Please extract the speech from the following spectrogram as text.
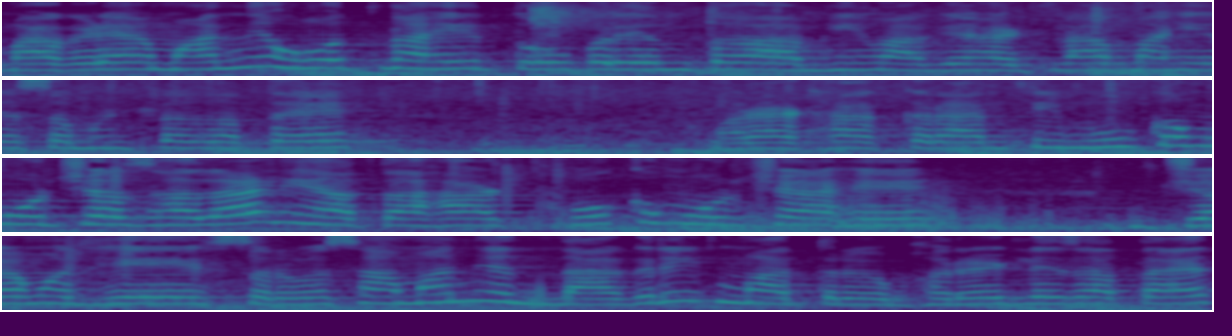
मागण्या मान्य होत नाहीत तोपर्यंत आम्ही मागे हटणार नाही असं म्हटलं जात आहे मराठा क्रांती मूक मोर्चा झाला आणि आता हा ठोक मोर्चा आहे ज्यामध्ये सर्वसामान्य नागरिक मात्र भरडले जात आहेत.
